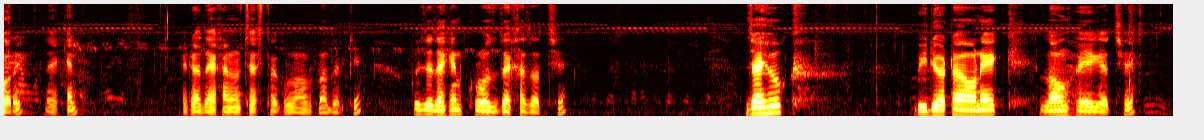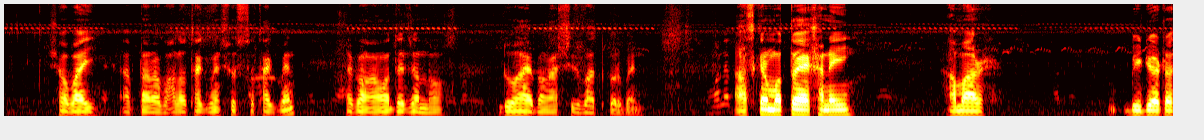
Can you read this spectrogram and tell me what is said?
করে দেখেন। এটা দেখানোর চেষ্টা করলাম আপনাদেরকে। ওই যে দেখেন, ক্রস দেখা যাচ্ছে। যাই হোক, ভিডিওটা অনেক লং হয়ে গেছে। সবাই আপনারা ভালো থাকবেন, সুস্থ থাকবেন এবং আমাদের জন্য দোয়া এবং আশীর্বাদ করবেন। আজকের মতো এখানেই আমার ভিডিওটা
